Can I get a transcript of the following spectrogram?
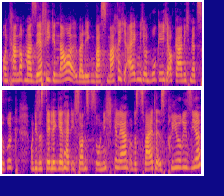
und kann noch mal sehr viel genauer überlegen, was mache ich eigentlich und wo gehe ich auch gar nicht mehr zurück. Und dieses Delegieren hätte ich sonst so nicht gelernt. Und das Zweite ist priorisieren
